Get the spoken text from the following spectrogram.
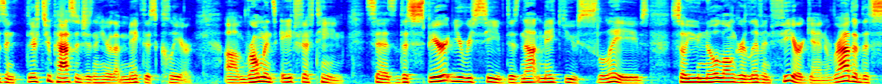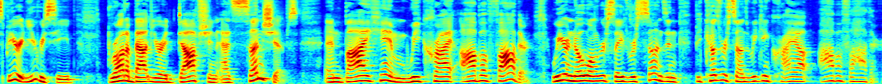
Listen, there's two passages in here that make this clear. Um, Romans 8:15 says, "The spirit you received does not make you slaves, so you no longer live in fear again. Rather, the spirit you received brought about your adoption as sonships, and by him we cry, Abba, Father. We are no longer slaves, we're sons, and because we're sons, we can cry out, Abba, Father.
